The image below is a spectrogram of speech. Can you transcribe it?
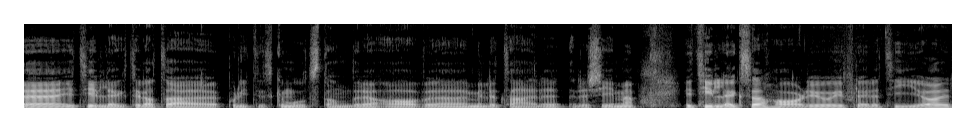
eh, i tillegg til at det er politiske motstandere av militære regimet. I tillegg så har det jo i flere tiår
